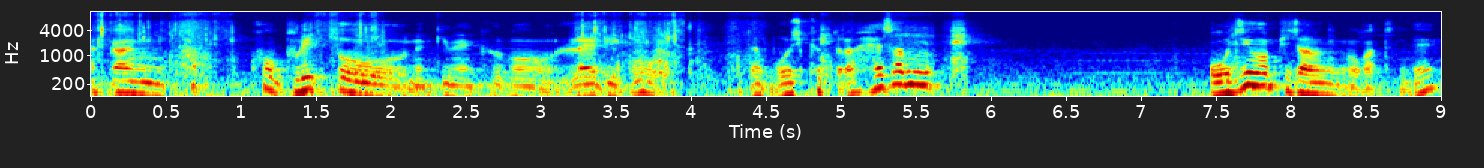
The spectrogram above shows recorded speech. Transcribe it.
약간 타코 브리또 느낌의 그거 랩이고. 내가 뭐 시켰더라? 해삼 오징어 피자인 것 같은데?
